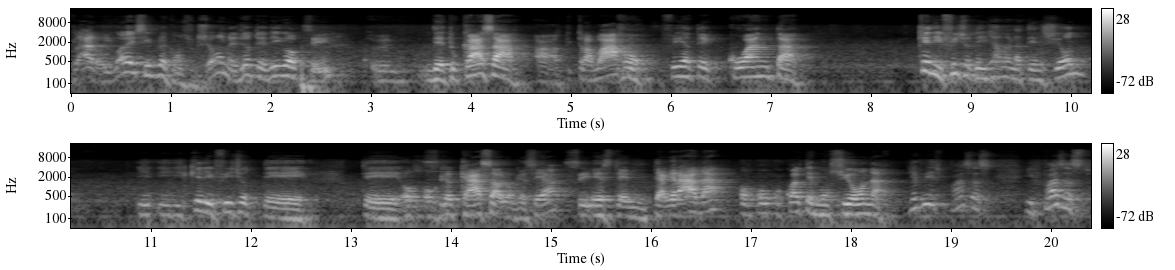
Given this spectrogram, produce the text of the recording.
Claro, igual hay simples construcciones. Yo te digo, sí. De tu casa a tu trabajo, fíjate cuánta, qué edificio te llama la atención y, y qué edificio te, o, qué casa o lo que sea, este, te agrada o, o, cuál te emociona. Ya ves, pasas y pasas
